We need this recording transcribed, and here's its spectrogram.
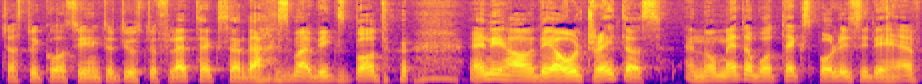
Just because he introduced the flat tax and that is my weak spot. Anyhow, they are all traitors, and no matter what tax policy they have,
